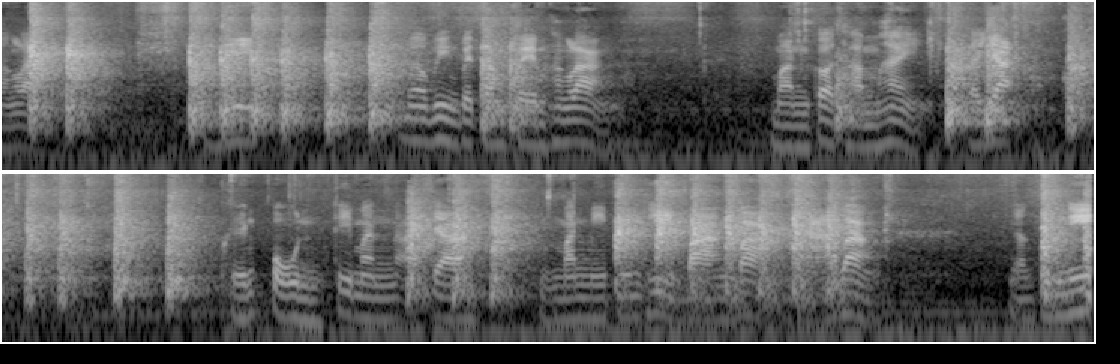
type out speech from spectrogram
ข้างล่างทีนี้เมื่อวิ่งไปตามเฟรมข้างล่าง มันก็ทำให้ระยะพื้นปูนที่มันอาจจะมันมีพื้นที่บางบ้างหนาบ้าง อย่างตรงนี้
